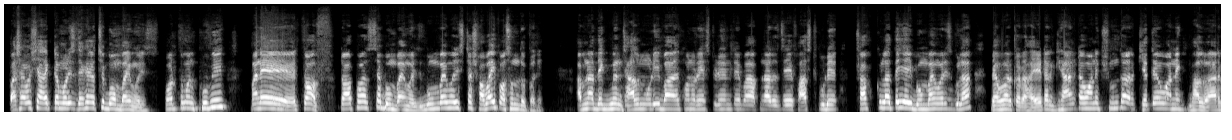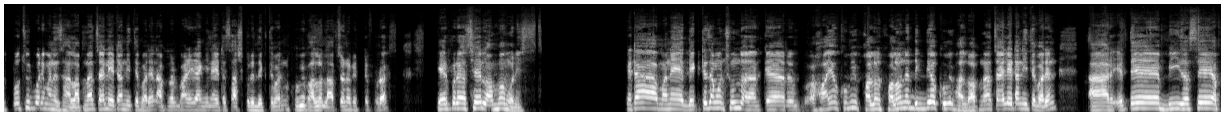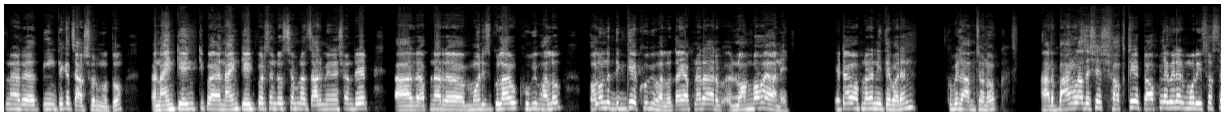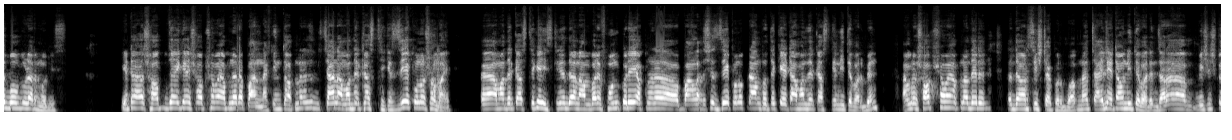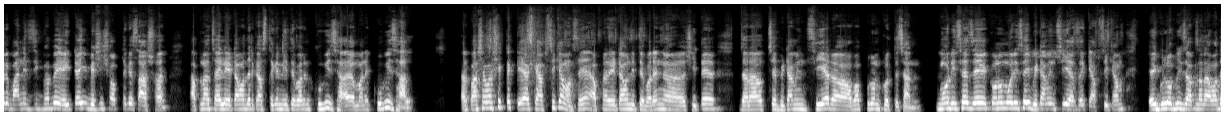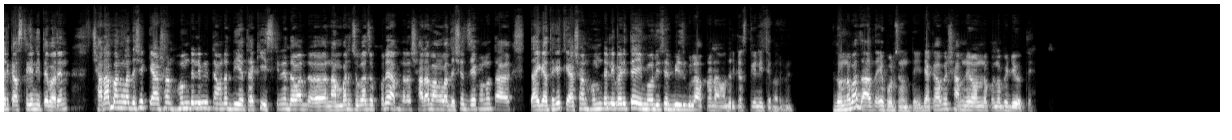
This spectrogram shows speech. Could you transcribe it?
পাশাপাশি আরেকটা মরিচ দেখা যাচ্ছে বোম্বাই মরিচ। বর্তমান খুবই মানে টপ টপ হচ্ছে বোম্বাই মরিচ। বোম্বাই মরিচটা সবাই পছন্দ করে। আপনারা দেখবেন ঝালমুড়ি বা কোনো রেস্টুরেন্টে বা আপনার যে ফাস্ট ফুডে সবগুলাতেই এই বোম্বাই মরিচগুলা ব্যবহার করা হয়। এটার ঘ্রাণটাও অনেক সুন্দর আর খেতেও অনেক ভালো। আর প্রচুর পরিমাণে ঝাল। আপনার চাইলে এটা নিতে পারেন। আপনার বাড়ির আঙিনা এটা চাষ করে দেখতে পারেন। খুবই ভালো, লাভজনক একটা প্রোডাক্ট এরপরে আছে লম্বা মরিচ। এটা মানে দেখতে যেমন সুন্দর আর হয়ও খুবই ফল ফলনের দিক দিয়েও খুবই ভালো। আপনারা চাইলে এটা নিতে পারেন। আর এতে বীজ আছে আপনার তিন থেকে চারশোর মতো। নাইনটি নাইনটি এইট পার্সেন্ট হচ্ছে আপনার জার্মিনেশন রেট আর আপনার আহ, মরিচগুলাও খুবই ভালো ফলনের দিক দিয়ে খুবই ভালো তাই আপনারা আর লম্বা হয় অনেক। এটাও আপনারা নিতে পারেন খুবই লাভজনক। আর বাংলাদেশের সব থেকে টপ লেভেলের মরিচ হচ্ছে বগুড়ার মরিচ। এটা সব জায়গায় সব সময় আপনারা পান না কিন্তু আপনারা যদি চান আমাদের কাছ থেকে যে কোনো সময় আমাদের কাছ থেকে স্ক্রিনে দেওয়া নাম্বারে ফোন করে আপনারা বাংলাদেশের যে কোনো প্রান্ত থেকে এটা আমাদের কাছ থেকে নিতে পারবেন। আমরা সব সময় আপনাদের দেওয়ার চেষ্টা করব। আপনারা চাইলে এটাও নিতে পারেন। যারা বিশেষ করে বাণিজ্যিক ভাবে এইটাই বেশি সব থেকে চাষ হয়, আপনারা চাইলে এটা আমাদের কাছ থেকে নিতে পারেন। খুবই মানে খুবই ঝাল। আর পাশাপাশি একটা ক্যাপসিকাম আছে, আপনারা এটাও নিতে পারেন। শীতে যারা হচ্ছে ভিটামিন সি এর অভাব পূরণ করতে চান, মরিচে যে কোনো মরিচেই ভিটামিন সি আছে, ক্যাপসিকাম এইগুলো বীজ আপনারা আমাদের কাছ থেকে নিতে পারেন। সারা বাংলাদেশে ক্যাশ অন হোম ডেলিভারিতে আমরা দিয়ে থাকি। স্ক্রিনে দেওয়ার নাম্বার যোগাযোগ করে আপনারা সারা বাংলাদেশের যে কোনো জায়গা থেকে ক্যাশ অন হোম ডেলিভারিতে এই মরিচের বীজগুলো আপনারা আমাদের কাছ থেকে নিতে পারবেন। ধন্যবাদ, আজ এ পর্যন্তই। দেখা হবে সামনের অন্য কোনো ভিডিওতে।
